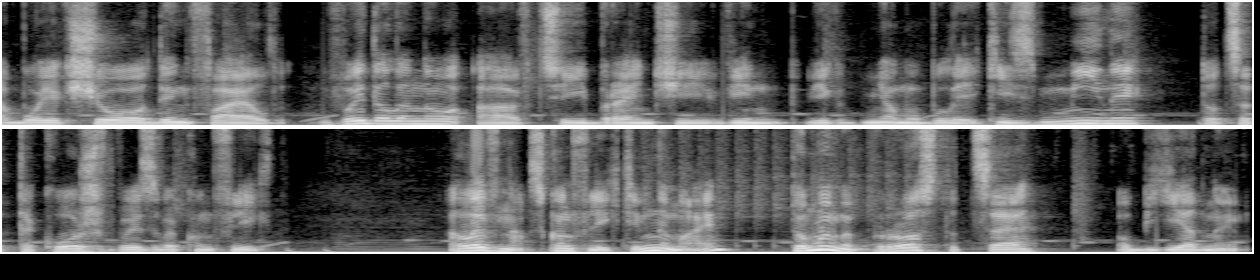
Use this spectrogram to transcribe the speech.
Або якщо один файл видалено, а в цій бренчі він, в ньому були якісь зміни, то це також визве конфлікт. Але в нас конфліктів немає, тому ми просто це об'єднуємо.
